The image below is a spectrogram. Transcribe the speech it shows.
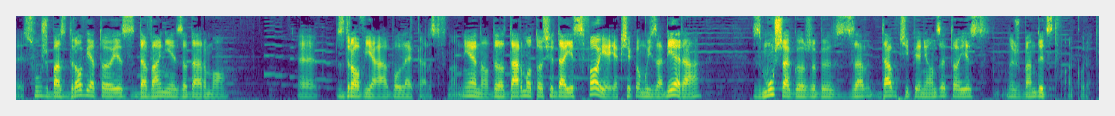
y, służba zdrowia to jest dawanie za darmo y, zdrowia albo lekarstw. No nie no, do darmo to się daje swoje. Jak się komuś zabiera, zmusza go, żeby za, dał ci pieniądze, to jest już bandyctwo akurat.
